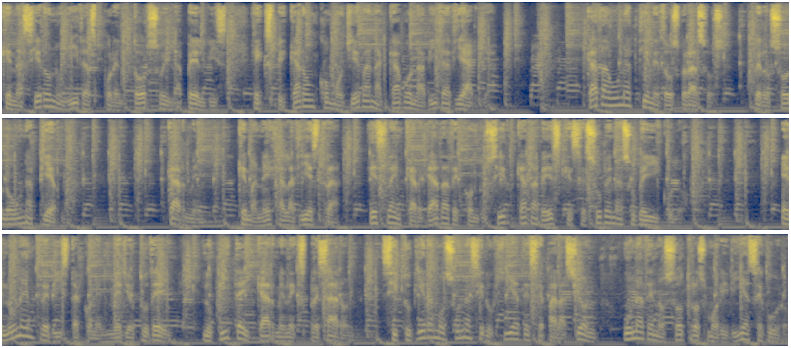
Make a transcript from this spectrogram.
que nacieron unidas por el torso y la pelvis, explicaron cómo llevan a cabo la vida diaria. Cada una tiene dos brazos, pero solo una pierna. Carmen, que maneja la diestra, es la encargada de conducir cada vez que se suben a su vehículo. En una entrevista con el medio Today, Lupita y Carmen expresaron, si tuviéramos una cirugía de separación, una de nosotros moriría seguro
